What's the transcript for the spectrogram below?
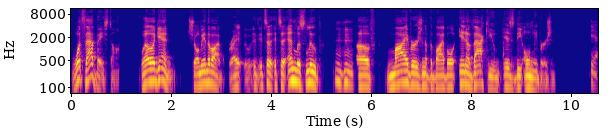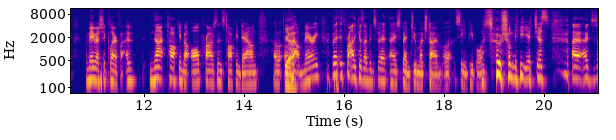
what's that based on? Well, again, show me in the Bible, right? It's a it's an endless loop mm-hmm. of my version of the Bible in a vacuum is the only version. Yeah, maybe I should clarify I'm not talking about all Protestants talking down uh, yeah. about Mary, but it's probably because I've been spent I spend too much time uh, seeing people on social media. Just, I, I just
